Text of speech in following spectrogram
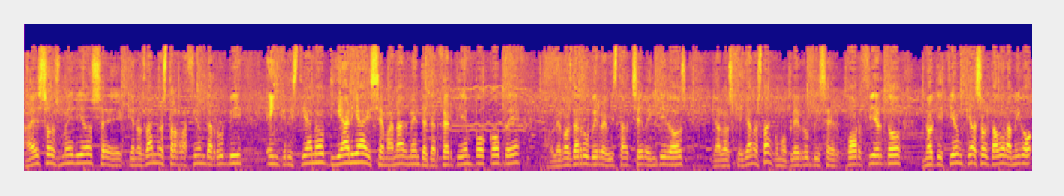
a esos medios eh, que nos dan nuestra ración de rugby en cristiano diaria y semanalmente. Tercer tiempo, COPE, Hablemos de rugby, revista H22 y a los que ya no están como Play Rugby Ser. Por cierto, notición que ha soltado el amigo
